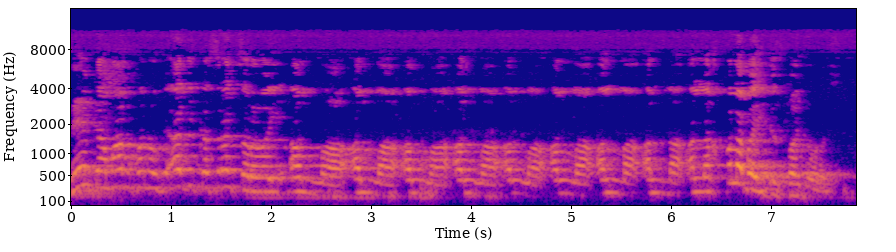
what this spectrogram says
نیک اعمال خو نو به اځي کثرت سره وای الله الله الله الله الله الله الله الله الله خپل به عزت په جوړ شي چې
